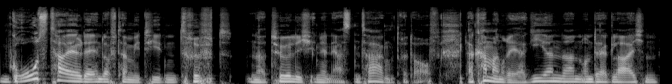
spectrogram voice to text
ein Großteil der Endophthalmitiden trifft natürlich in den ersten Tagen tritt auf. Da kann man reagieren dann und dergleichen.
